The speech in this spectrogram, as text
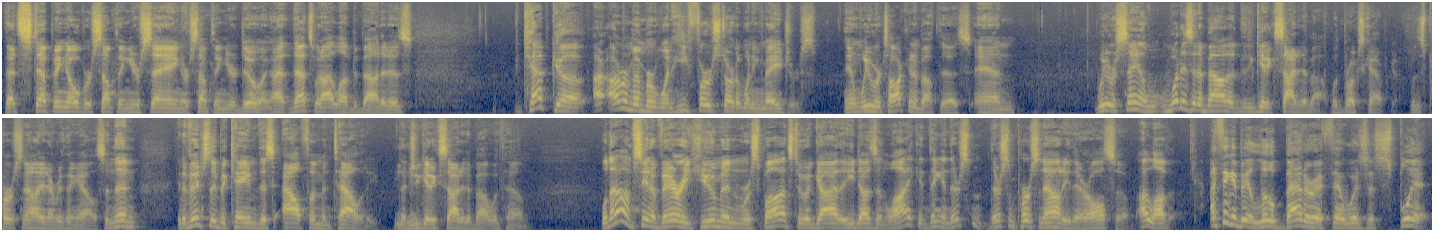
That's stepping over something you're saying or something you're doing. I, that's what I loved about it. Is Koepka? I, I remember when he first started winning majors, and we were talking about this, and we were saying, what is it about it that you get excited about with Brooks Koepka, with his personality and everything else? And then it eventually became this alpha mentality that mm-hmm. you get excited about with him. Well, now I'm seeing a very human response to a guy that he doesn't like, and thinking there's some there's some personality there also. I love it. I think it'd be a little better if there was a split.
